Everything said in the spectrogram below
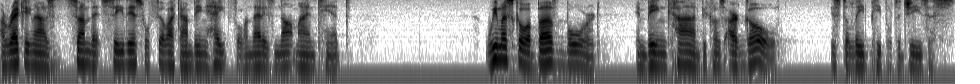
I recognize some that see this will feel like I'm being hateful, and that is not my intent. We must go above board in being kind because our goal is to lead people to Jesus.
